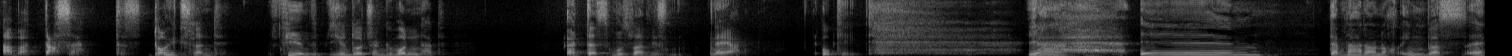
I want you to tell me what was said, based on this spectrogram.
Aber dass er, dass Deutschland 74 in Deutschland gewonnen hat, das muss man wissen. Naja, okay. Ja, ähm, dann war da noch irgendwas. Äh,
